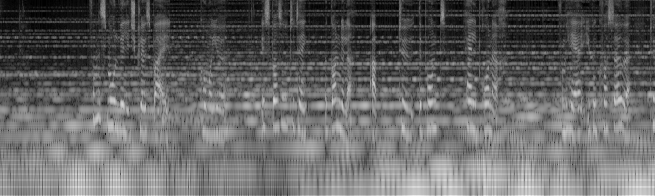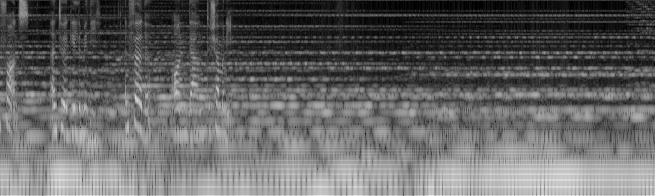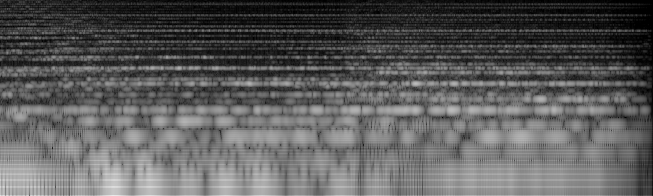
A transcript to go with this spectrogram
From the small village close by Courmayeur, it's possible to take a gondola up to the Pointe Helbronner. From here, you can cross over to France and to Aiguille du Midi, and further on down to Chamonix.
